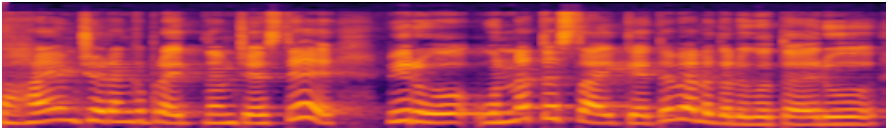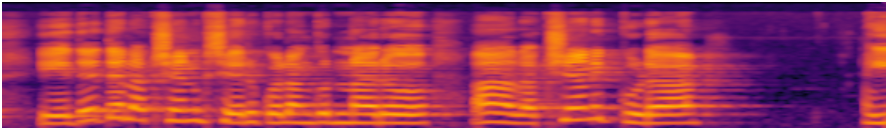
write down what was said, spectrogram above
సహాయం చేయడానికి ప్రయత్నం చేస్తే మీరు ఉన్నత స్థాయికి అయితే వెళ్ళగలుగుతారు. ఏదైతే లక్ష్యానికి చేరుకోవాలనుకున్నారో ఆ లక్ష్యానికి కూడా ఈ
